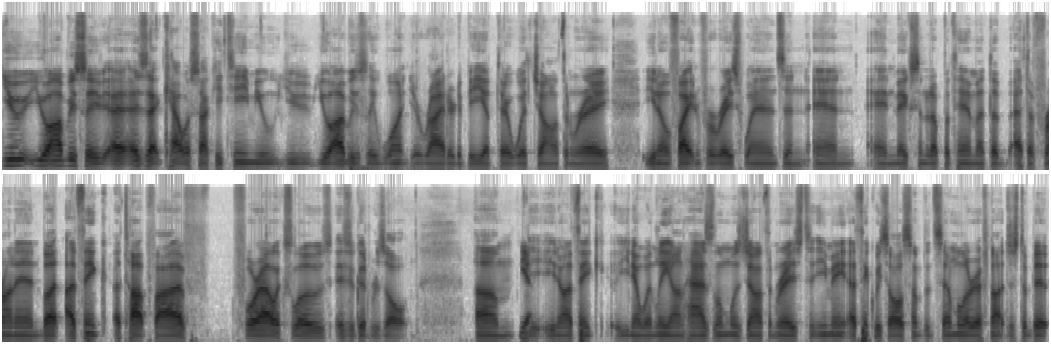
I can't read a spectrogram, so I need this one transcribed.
you you obviously as that Kawasaki team you you you obviously want your rider to be up there with Jonathan Rea you know fighting for race wins and and and mixing it up with him at the at the front end. But I think a top 5 for Alex Lowes is a good result um, Yeah. you know, I think you know when Leon Haslam was Jonathan Rea's teammate, I think we saw something similar, if not just a bit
